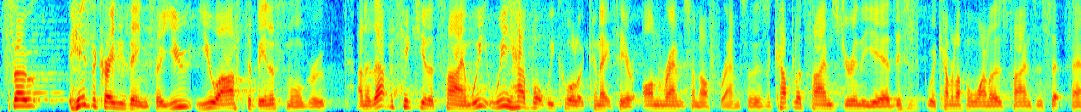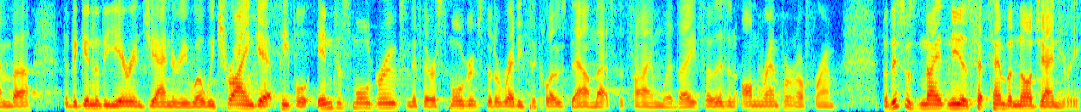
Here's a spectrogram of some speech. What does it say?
so here's the crazy thing. So you, you asked to be in a small group. And at that particular time, we, we have what we call at Connect here on ramps and off ramps. So there's a couple of times during the year. This is we're coming up on one of those times in September, the beginning of the year in January, where we try and get people into small groups. And if there are small groups that are ready to close down, that's the time where they. So there's an on ramp or an off ramp. But this was neither September nor January.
